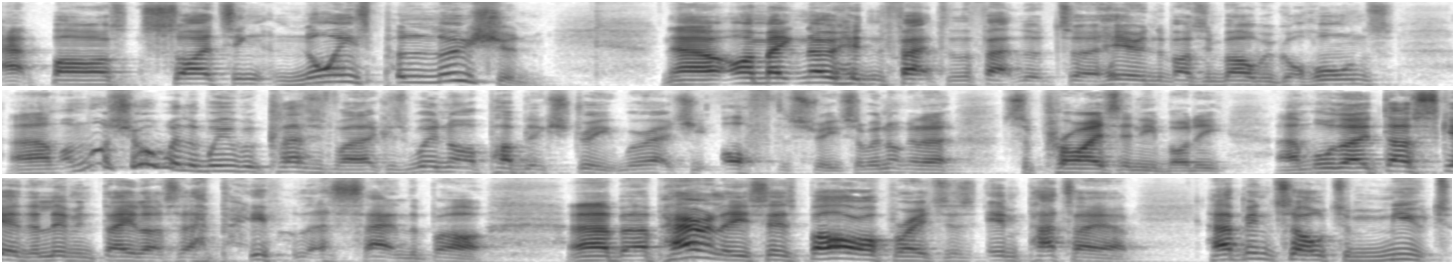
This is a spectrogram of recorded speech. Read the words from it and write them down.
at bars, citing noise pollution. Now, I make no hidden fact of the fact that uh, here in the Buzzing Bar we've got horns. Um, I'm not sure whether we would classify that because we're not a public street. We're actually off the street, so we're not going to surprise anybody. Um, although it does scare the living daylights out of people that sat in the bar. Uh, but apparently, it says bar operators in Pattaya have been told to mute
